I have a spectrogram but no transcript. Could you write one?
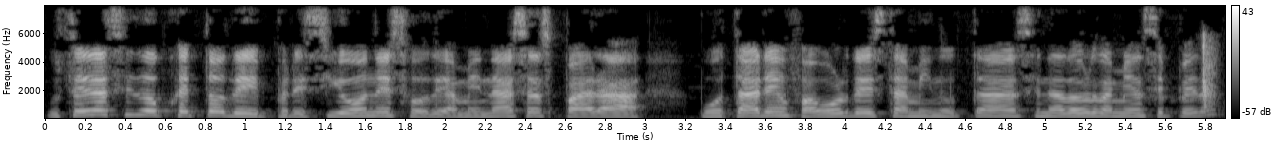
¿Usted ha sido objeto de presiones o de amenazas para votar en favor de esta minuta, senador Damián Cepeda?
